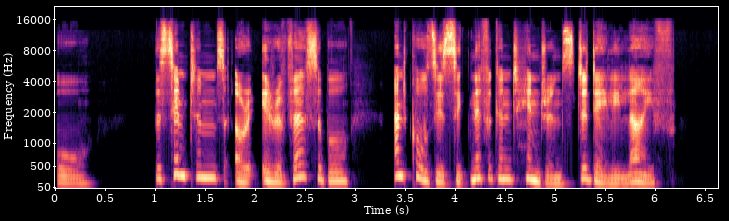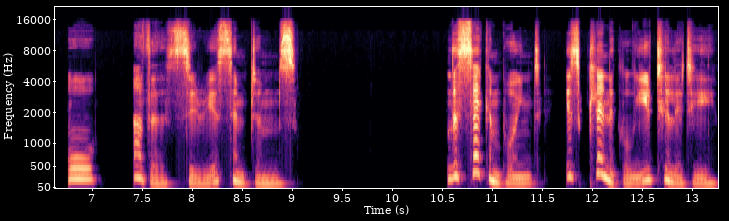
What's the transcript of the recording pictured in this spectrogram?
or the symptoms are irreversible and causes significant hindrance to daily life, or other serious symptoms. The second point is clinical utility.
